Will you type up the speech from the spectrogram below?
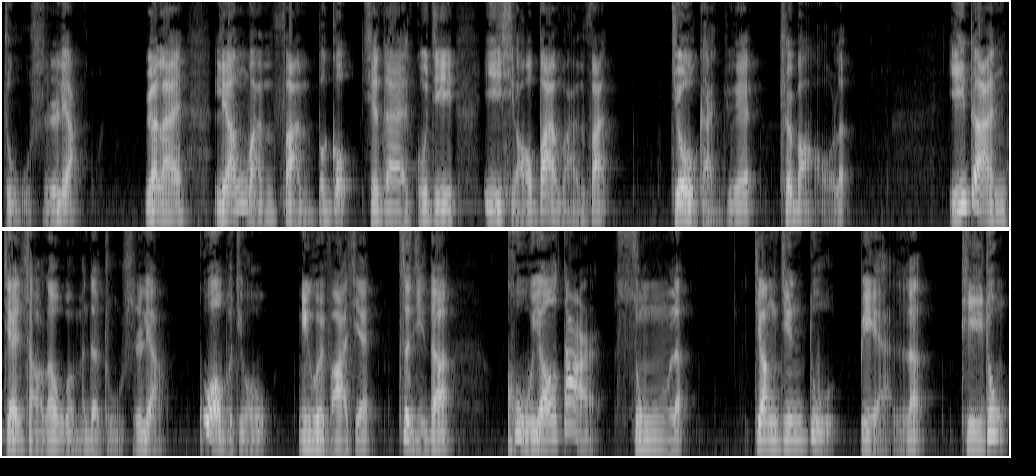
主食量。原来两碗饭不够，现在估计一小半碗饭就感觉吃饱了。一旦减少了我们的主食量，过不久您会发现自己的裤腰带松了，将军肚扁了，体重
